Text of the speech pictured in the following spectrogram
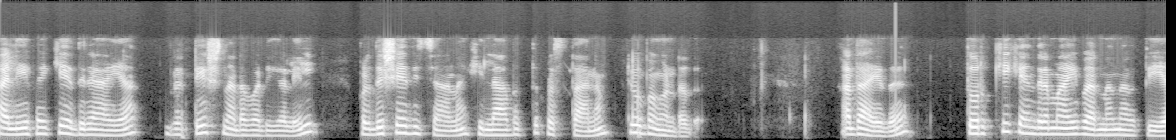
ഖലീഫയ്ക്ക് എതിരായ ബ്രിട്ടീഷ് നടപടികളിൽ പ്രതിഷേധിച്ചാണ് ഖിലാഫത്ത് പ്രസ്ഥാനം രൂപം കൊണ്ടത്. അതായത് തുർക്കി കേന്ദ്രമായി ഭരണം നടത്തിയ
